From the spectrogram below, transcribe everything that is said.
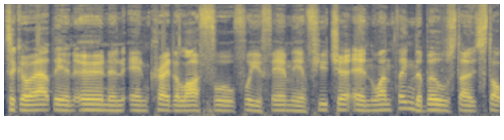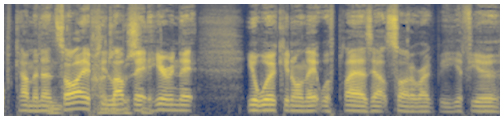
to go out there and earn and, and create a life for, for your family and future. And one thing, the bills don't stop coming in. So I actually 100%. love that, mm. hearing that you're working on that with players outside of rugby. If you're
